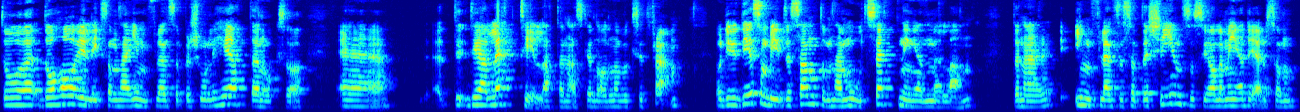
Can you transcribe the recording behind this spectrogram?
då, då har ju liksom den här influencerpersonligheten också, eh, det, det, har lett till att den här skandalen har vuxit fram. Och det är ju det som blir intressant om den här motsättningen mellan den här influencerstrategin, sociala medier som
